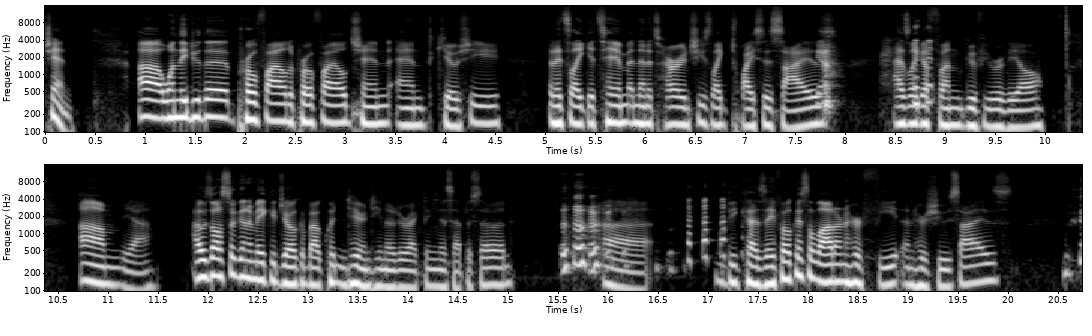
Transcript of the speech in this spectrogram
Chin uh when they do the profile to profile Chin and Kyoshi and it's like it's him and then it's her and she's like twice his size Yeah. as like a fun goofy reveal. Um yeah. I was also going to make a joke about Quentin Tarantino directing this episode uh because they focus a lot on her feet and her shoe size.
